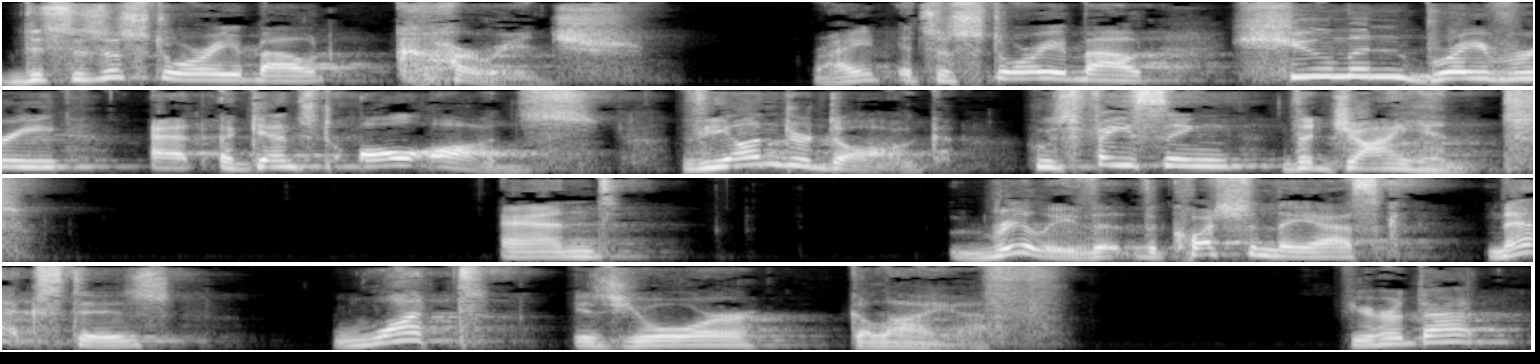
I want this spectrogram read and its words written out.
This is a story about courage, right? It's a story about human bravery at, against all odds. The underdog who's facing the giant. And really, the, the question they ask next is, what is your Goliath? Have you heard that?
